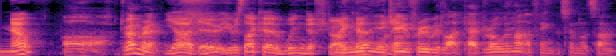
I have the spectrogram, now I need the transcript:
No. Oh, do you remember him? Yeah, I do. He was like a winger striker. Winger. He wasn't came through with like Pedro and that, I think, similar time.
